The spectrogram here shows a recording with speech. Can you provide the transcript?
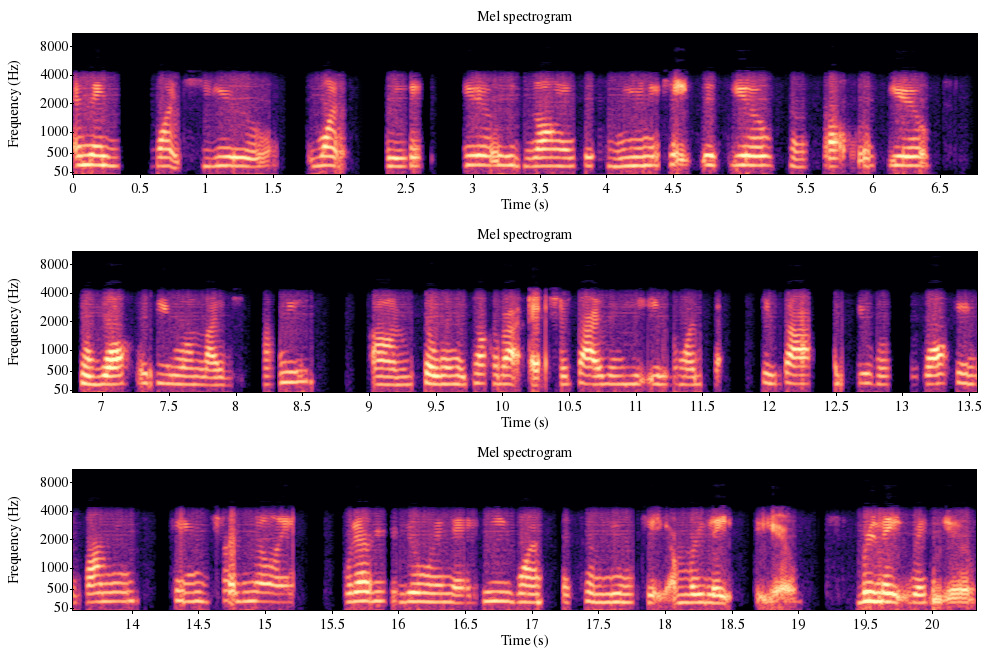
and then wants you, wants you. He's longing to communicate with you, consult with you, to walk with you on life's journey. Um, so when we talk about exercising, he even wants to exercise with you, walking, running, treadmilling, whatever you're doing, that he wants to communicate and relate to you, relate with you.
